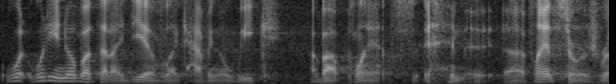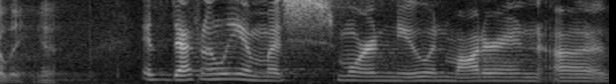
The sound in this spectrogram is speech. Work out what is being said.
what what do you know about that idea of like having a week about plants and uh, plant storage? Really, yeah. It's definitely a much more new and modern uh,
